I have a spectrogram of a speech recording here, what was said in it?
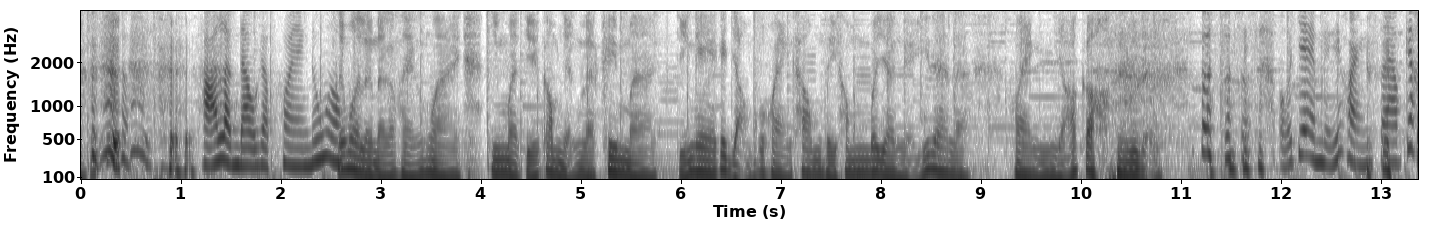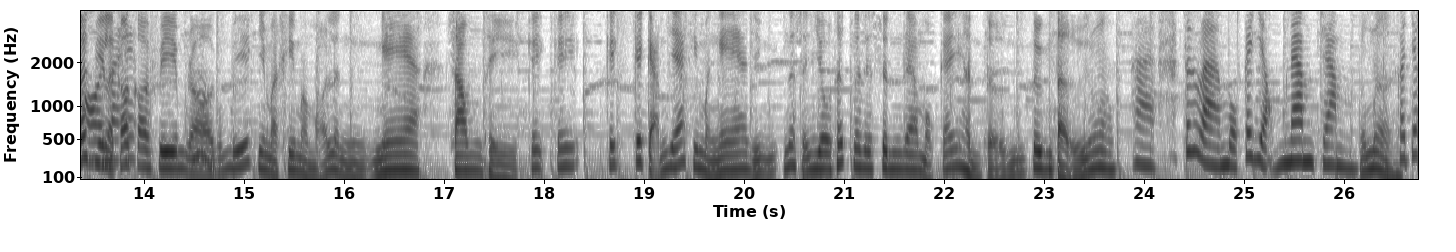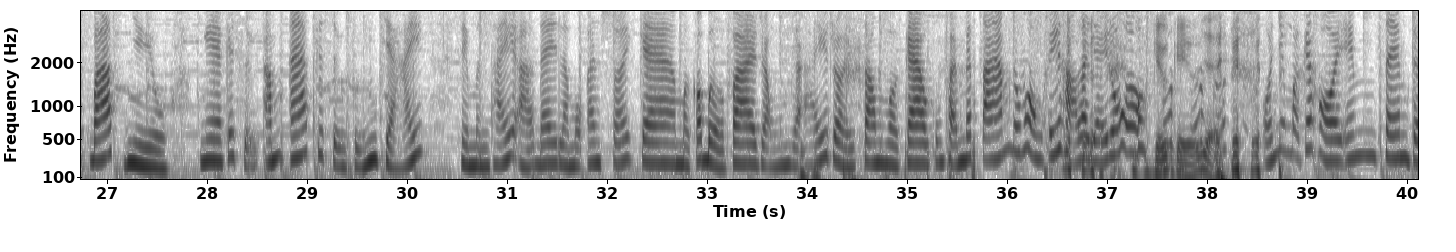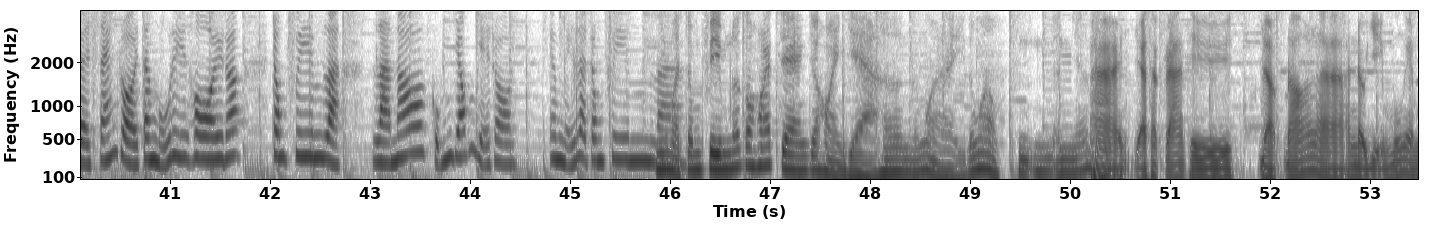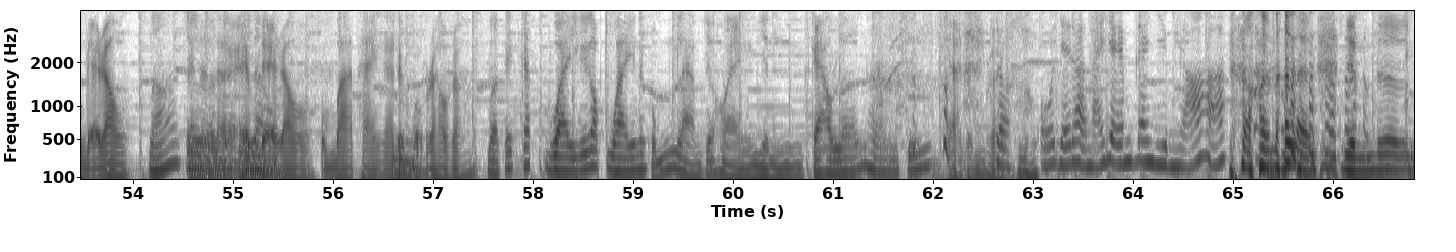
Thọ lần đầu gặp hoàng đúng không? Đúng rồi lần đầu gặp hoàng ở ngoài. Nhưng mà chỉ công nhận là khi mà chỉ nghe cái giọng của hoàng không thì không bao giờ nghĩ ra là hoàng nhỏ con như vậy ủa chứ em nghĩ hoàng sao? Cái tất nhiên là có em... coi phim rồi ừ. cũng biết nhưng mà khi mà mỗi lần nghe xong thì cái cái cái cái cảm giác khi mà nghe nó sẽ vô thức nó sẽ sinh ra một cái hình tượng tương tự đúng không? À tức là một cái giọng nam trầm đúng rồi. có chất bass nhiều nghe cái sự ấm áp cái sự vững chãi thì mình thấy ở đây là một anh soái ca mà có bờ vai rộng rãi rồi xong mà cao cũng phải mét tám đúng không? Ý họ là vậy đúng không? Kiểu kiểu vậy. Ủa nhưng mà cái hồi em xem trời sáng rồi ta ngủ đi thôi đó trong phim là là nó cũng giống vậy rồi em nghĩ là trong phim là nhưng mà trong phim nó có hóa trang cho hoàng già hơn ở ngoài đúng không? Ừ, ừ, anh nhớ à dạ thật ra thì đợt đó là anh đạo diễn muốn em để râu. Đó cho nên là em để râu cũng 3 tháng ra ừ. được bộ râu đó. Và cái cách quay cái góc quay nó cũng làm cho hoàng nhìn cao lớn hơn xíu. Dạ đúng rồi. Trời, ủa vậy là nãy giờ em đang dìm nhỏ hả? Nó là nhìn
